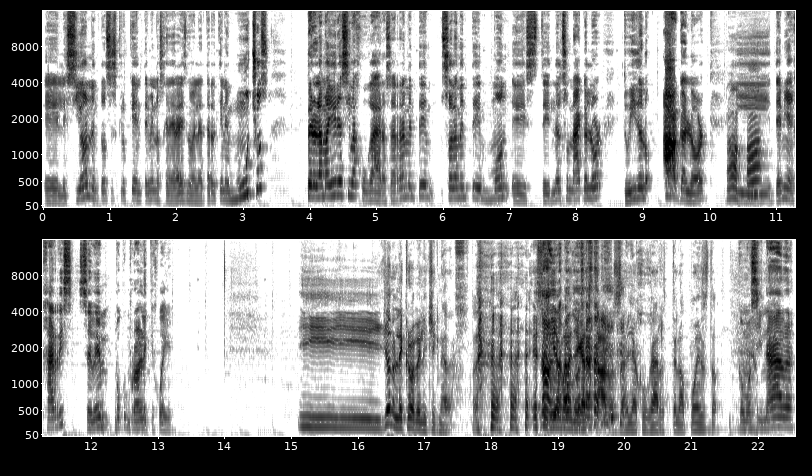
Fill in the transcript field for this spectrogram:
eh, lesión. Entonces creo que en términos generales, Nueva Inglaterra tiene muchos. Pero la mayoría sí va a jugar. O sea, realmente solamente este, Nelson Aguilar, tu ídolo Aguilar y Demian Harris se ven poco probable que jueguen. Y yo no le creo a Belichick nada. Ese día van a llegar todos a jugar, te lo apuesto. Como si nada.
